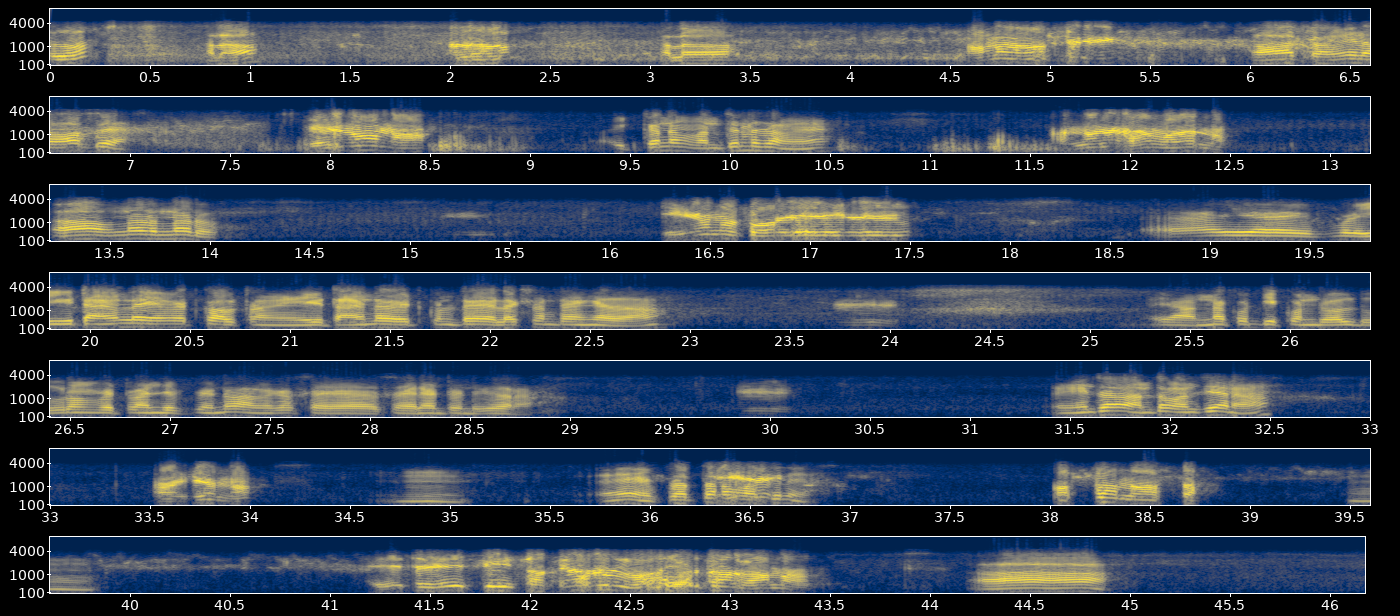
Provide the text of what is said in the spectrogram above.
Hello? Hello? Hello? Hello? అన్న నమస్తే. స్వామి నమస్తే. ఎక్కడ ఉన్నా ఇక్కడ మంచిగా స్వామి. ఉన్నాడు. ఉన్నాడు ఏమన్నా ఫోన్ లేదు. ఇప్పుడు ఈ టైంలో ఏం పెట్టుకోవాలి స్వామి? ఈ టైంలో పెట్టుకుంటే ఎలక్షన్ టైం కదా. అన్న కొద్ది కొన్ని రోజులు దూరం పెట్టమని చెప్పిండు అందుకే సైలెంట్ ఉంది కదా. ఏంటో అంత మంచిగానా? ఉమ్. ఏ ఎప్పుడు వస్తాను మంచిని వస్తా అన్న వస్తా. బాగా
